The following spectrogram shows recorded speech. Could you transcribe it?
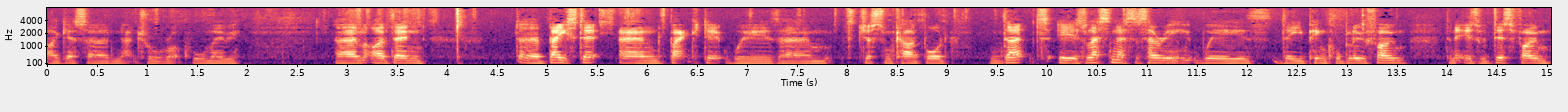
I guess a natural rock wall maybe. Um, I've then uh, based it and backed it with um, just some cardboard. That is less necessary with the pink or blue foam than it is with this foam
